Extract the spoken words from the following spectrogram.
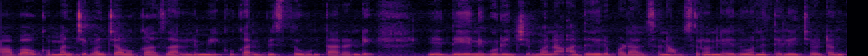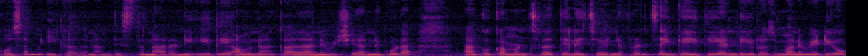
బాబా ఒక మంచి మంచి అవకాశాలని మీకు కనిపిస్తూ ఉంటారండి. ఏ దేని గురించి మనం అధైర్యపడాల్సిన అవసరం లేదు అని తెలియచేయడం కోసం ఈ కథను అందిస్తున్నారండి. ఇది అవునా కాదా అనే విషయాన్ని కూడా నాకు కమెంట్స్లో తెలియచేయండి ఫ్రెండ్స్. ఇంకా ఇది అండి ఈరోజు మన వీడియో.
